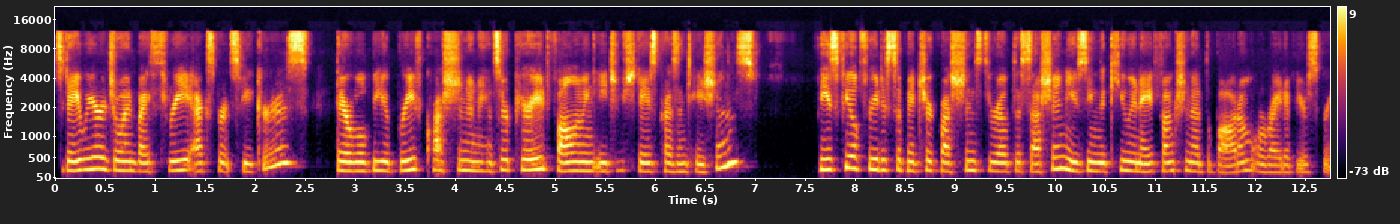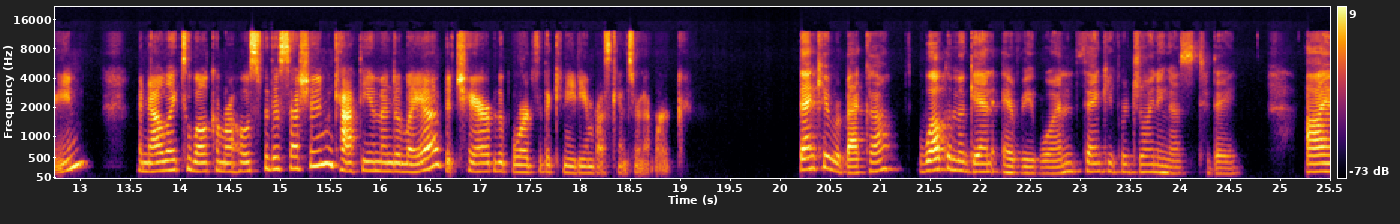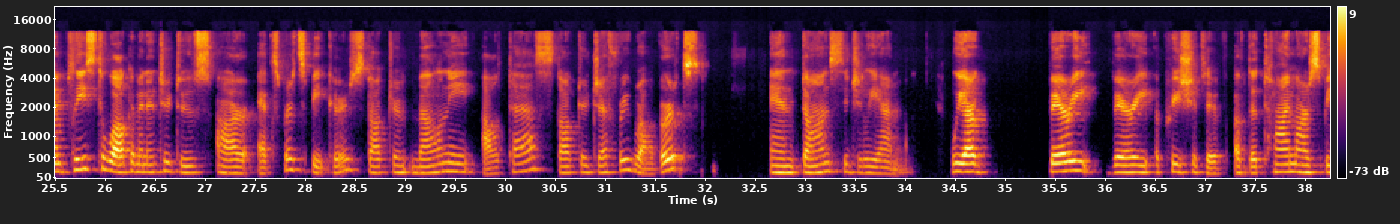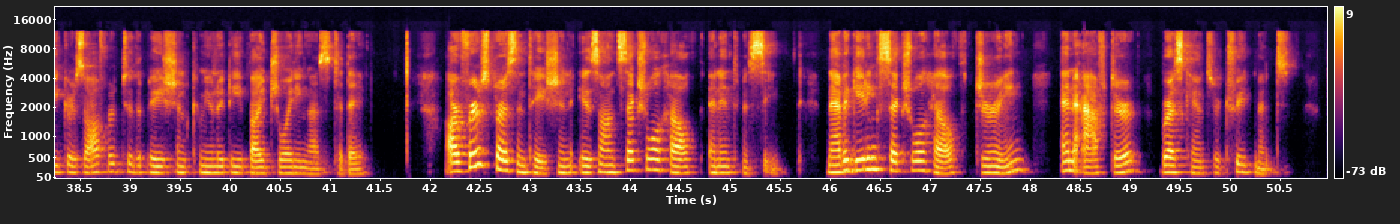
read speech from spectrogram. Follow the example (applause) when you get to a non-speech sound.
Today we are joined by three expert speakers. There will be a brief question and answer period following each of today's presentations. Please feel free to submit your questions throughout the session using the Q&A function at the bottom or right of your screen. I'd now like to welcome our host for this session, Kathy Amendolea, the chair of the board for the Canadian Breast Cancer Network. Thank you, Rebecca. Welcome again, everyone. Thank you for joining us today. I am pleased to welcome and introduce our expert speakers, Dr. Melanie Altas, Dr. Jeffrey Roberts, and Don Siciliano. We are very, very appreciative of the time our speakers offered to the patient community by joining us today. Our first presentation is on sexual health and intimacy, navigating sexual health during and after breast cancer treatment.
